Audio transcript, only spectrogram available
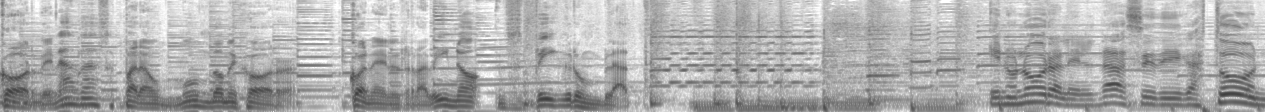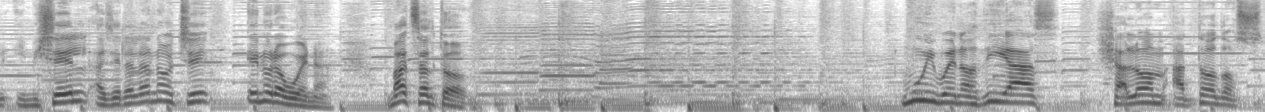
Coordenadas para un mundo mejor. Con el rabino Zvi Grumblat. En honor al enlace de Gastón y Michelle ayer a la noche, enhorabuena. Matzal Tov. Muy buenos días, shalom a todos.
